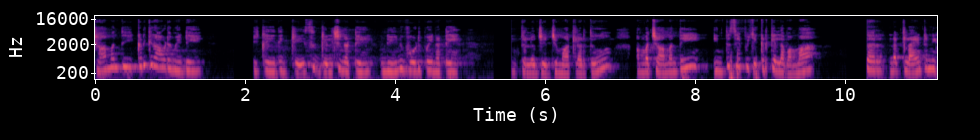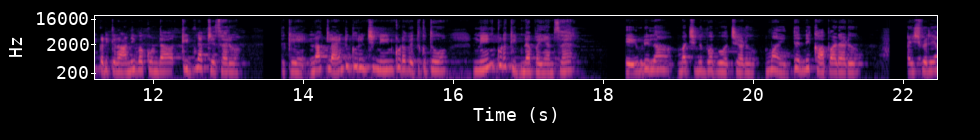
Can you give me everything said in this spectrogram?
చామంతి ఇక్కడికి రావడం ఏంటి ఇక ఇది కేసు గెలిచినట్టే నేను ఓడిపోయినట్టే. ఇంతలో జడ్జి మాట్లాడుతూ అమ్మ చామంతి ఇంతసేపు ఎక్కడికి వెళ్ళావమ్మా? సార్ నా క్లయింట్ని ఇక్కడికి రానివ్వకుండా కిడ్నాప్ చేశారు. అందుకే నా క్లయింట్ గురించి నేను కూడా వెతుకుతూ నేను కూడా కిడ్నాప్ అయ్యాను సార్. దేవుడిలా మా చిన్నబాబు వచ్చాడు మా ఇద్దరిని కాపాడాడు. ఐశ్వర్య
